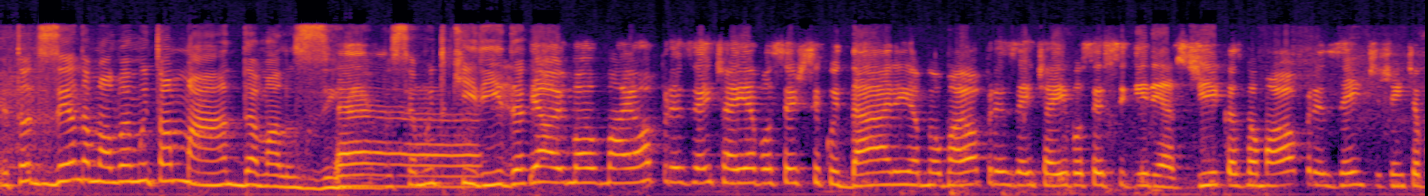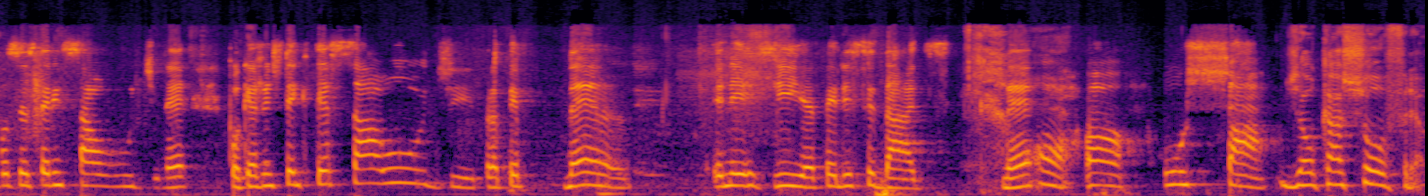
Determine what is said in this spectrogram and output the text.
Eu tô dizendo, a Malu é muito amada, Maluzinha. Você é muito querida. E ó, o meu maior presente aí é vocês se cuidarem, o meu maior presente aí é vocês seguirem as dicas, meu maior presente, gente, é vocês terem saúde, né? Porque a gente tem que ter saúde para ter, né, energia, felicidades, né? Ó. Ó, o chá De alcachofra.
